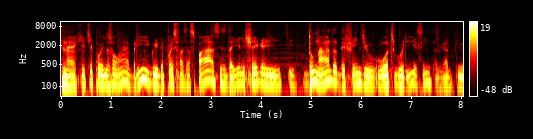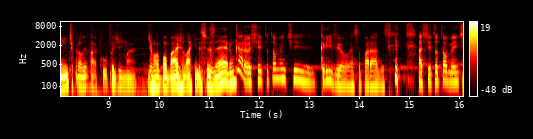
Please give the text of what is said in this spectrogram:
Né, que tipo, eles vão lá, brigam e depois fazem as pazes, daí ele chega e, e do nada defende o, o outro guri, assim, tá ligado? Mente pra levar a culpa de uma de uma bobagem lá que eles fizeram. Cara, eu achei totalmente crível essa parada. assim. achei totalmente.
